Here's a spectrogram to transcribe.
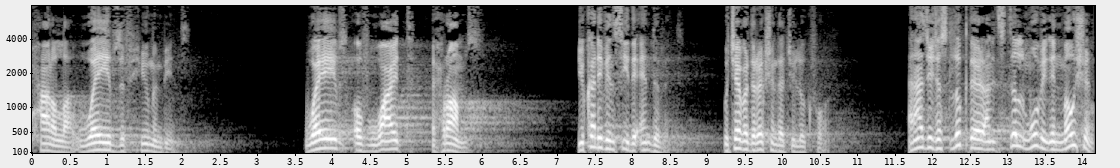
subhanAllah, waves of human beings. Waves of white ihrams. You can't even see the end of it, whichever direction that you look for. And as you just look there and it's still moving in motion,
